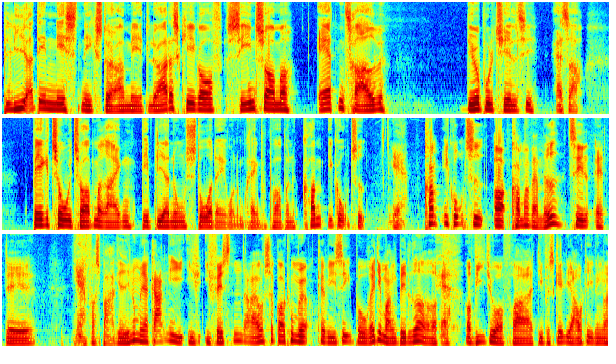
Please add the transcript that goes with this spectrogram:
bliver det næsten ikke større med et lørdags kickoff, sensommer, 18.30, Liverpool-Chelsea. Altså, begge to i toppen af rækken, det bliver nogle store dage rundt omkring på popperne. Kom i god tid. Ja, kom i god tid, og kom og være med til at øh, ja, få sparket endnu mere gang i, i, i festen. Der er jo så godt humør, kan vi se på rigtig mange billeder og, ja. Og videoer fra de forskellige afdelinger.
